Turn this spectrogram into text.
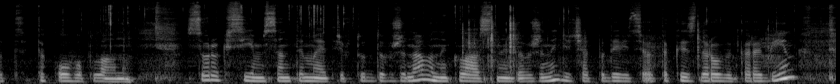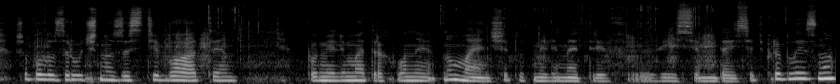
от такого плану. 47 сантиметрів. Тут довжина, вони класної довжини. Дівчат, подивіться, от такий здоровий карабін, щоб було зручно застібати. По міліметрах вони ну, менші, тут міліметрів 8-10 приблизно.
